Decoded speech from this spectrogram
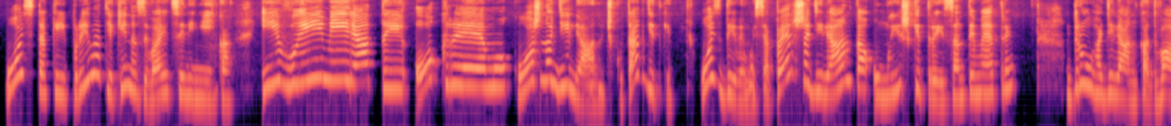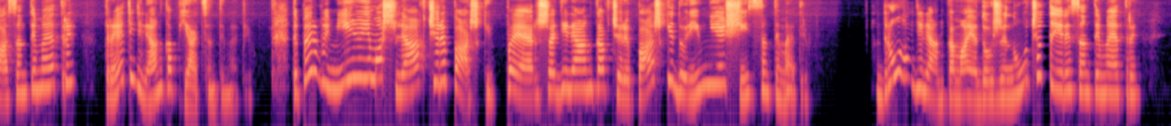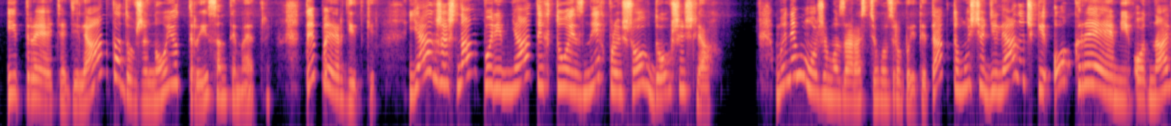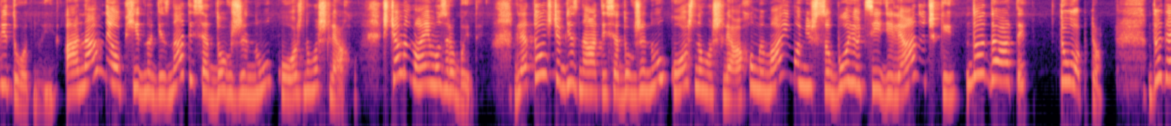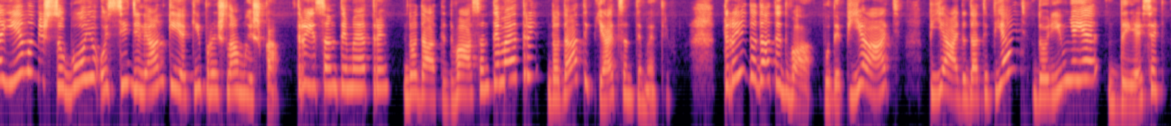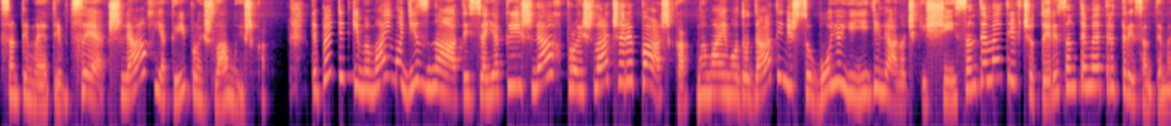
ось такий прилад, який називається лінійка, і виміряти окремо кожну діляночку. Так, дітки? Ось дивимося. Перша ділянка у мишки 3 см, друга ділянка 2 см, третя ділянка 5 см. Тепер вимірюємо шлях черепашки. Перша ділянка в черепашки дорівнює 6 см. Друга ділянка має довжину 4 см. І третя ділянка довжиною 3 см. Тепер, дітки, як же ж нам порівняти, хто із них пройшов довший шлях? Ми не можемо зараз цього зробити, так? тому що діляночки окремі одна від одної, а нам необхідно дізнатися довжину кожного шляху. Що ми маємо зробити? Для того, щоб дізнатися довжину кожного шляху, ми маємо між собою ці діляночки додати. Тобто додаємо між собою ось ці ділянки, які пройшла мишка. 3 см, додати 2 см, додати 5 см. 3 додати 2 буде 5. 5 додати 5 дорівнює 10 см. Це шлях, який пройшла мишка. Тепер, дітки, ми маємо дізнатися, який шлях пройшла черепашка. Ми маємо додати між собою її діляночки 6 см, 4 см, 3 см.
